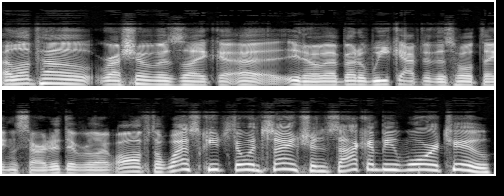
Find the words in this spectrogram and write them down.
I love how Russia was like uh, you know about a week after this whole thing started they were like oh if the West keeps doing sanctions that can be war too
